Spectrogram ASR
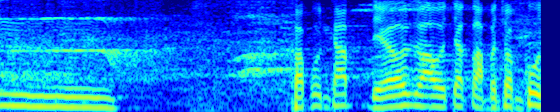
นขอบคุณครับ เดี๋ยวเราจะกลับมาชมคู่ต่อ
